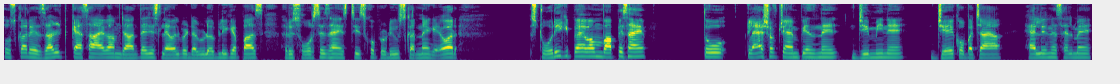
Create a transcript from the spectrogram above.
तो उसका रिज़ल्ट कैसा आएगा हम जानते हैं, जिस लेवल पे डब्ल्यू डब्ल्यू के पास रिसोर्सेज हैं इस चीज़ को प्रोड्यूस करने के। और स्टोरी की पे हम वापस आएँ तो क्लैश ऑफ़ चैम्पियंस ने जिमी ने जे को बचाया हेल इन सेल में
